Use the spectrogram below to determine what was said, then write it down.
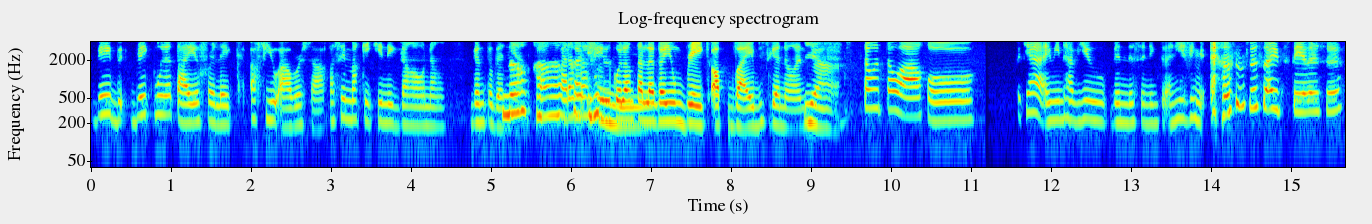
Babe, break muna tayo for like a few hours ah. Kasi makikinig lang ako ng ganto ganyan. Nakakainis. Parang ma-feel ko lang talaga yung break-up vibes, ganon. Yeah. Tawa-tawa ako. But yeah, I mean, have you been listening to anything else besides Taylor Swift?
